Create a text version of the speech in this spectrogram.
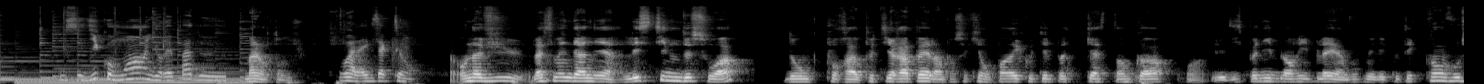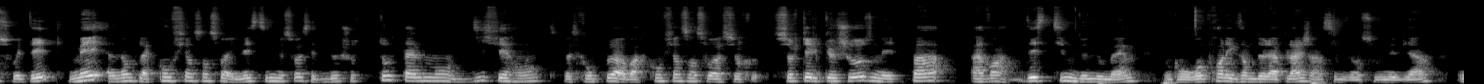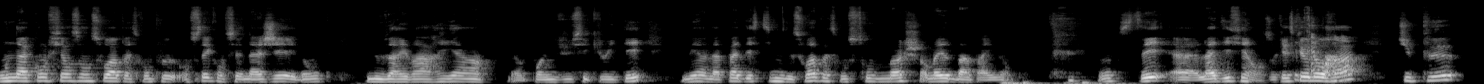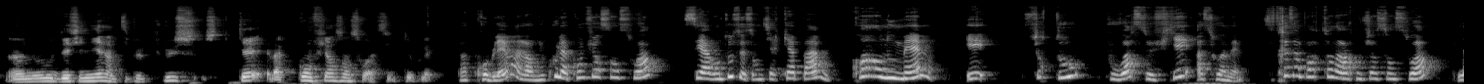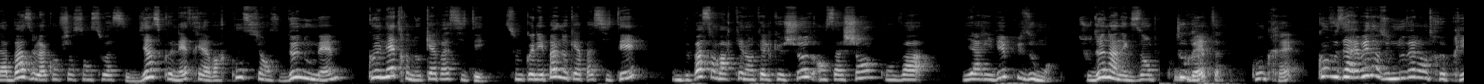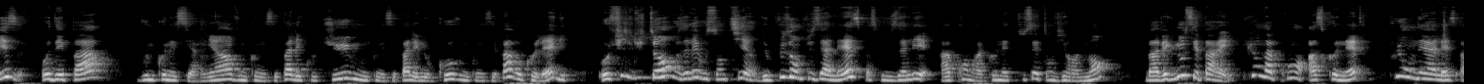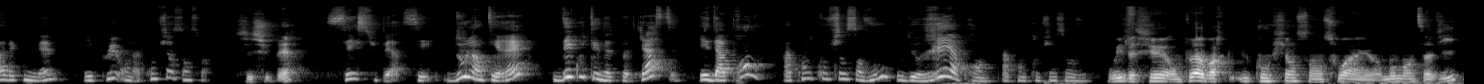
On s'est dit qu'au moins il n'y aurait pas de malentendu. Voilà, exactement. On a vu la semaine dernière l'estime de soi, donc, pour un petit rappel, hein, pour ceux qui n'ont pas écouté le podcast encore, il est disponible en replay, hein, vous pouvez l'écouter quand vous le souhaitez. Mais euh, donc, la confiance en soi et l'estime de soi, c'est deux choses totalement différentes, parce qu'on peut avoir confiance en soi sur, sur quelque chose, mais pas avoir d'estime de nous-mêmes. Donc, on reprend l'exemple de la plage, hein, si vous en souvenez bien. On a confiance en soi parce qu'on peut, on sait qu'on sait nager, et donc, il nous arrivera rien d'un point de vue sécurité, mais on n'a pas d'estime de soi parce qu'on se trouve moche en maillot de bain, par exemple. Donc c'est euh, la différence. Donc est-ce que Laura, tu peux euh, nous définir un petit peu plus ce qu'est la confiance en soi, s'il te plaît? Pas de problème. Alors du coup, la confiance en soi, c'est avant tout se sentir capable, croire en nous-mêmes et surtout pouvoir se fier à soi-même. C'est très important d'avoir confiance en soi. La base de la confiance en soi, c'est bien se connaître et avoir conscience de nous-mêmes, connaître nos capacités. Si on ne connaît pas nos capacités, on ne peut pas s'embarquer dans quelque chose en sachant qu'on va y arriver plus ou moins. Je vous donne un exemple tout bête, concret. Quand vous arrivez dans une nouvelle entreprise, au départ, vous ne connaissez rien, vous ne connaissez pas les coutumes, vous ne connaissez pas les locaux, vous ne connaissez pas vos collègues. Au fil du temps, vous allez vous sentir de plus en plus à l'aise parce que vous allez apprendre à connaître tout cet environnement. Bah avec nous, c'est pareil. Plus on apprend à se connaître, plus on est à l'aise avec nous-mêmes et plus on a confiance en soi. C'est super. C'est super. C'est d'où l'intérêt d'écouter notre podcast et d'apprendre à prendre confiance en vous ou de réapprendre à prendre confiance en vous. Oui, parce que on peut avoir eu confiance en soi à un moment de sa vie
